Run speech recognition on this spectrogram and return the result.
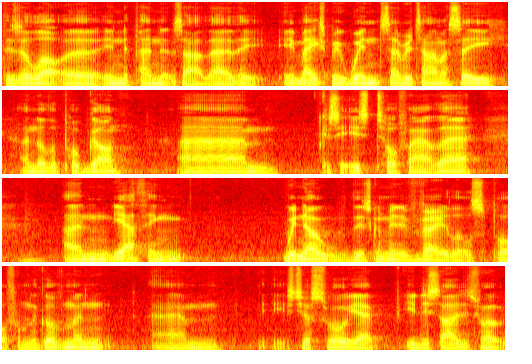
there's a lot of independents out there that it makes me wince every time I see another pub gone because it is tough out there. And yeah, I think we know there's going to be very little support from the government. Um, it's just well, yeah, you decided well,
